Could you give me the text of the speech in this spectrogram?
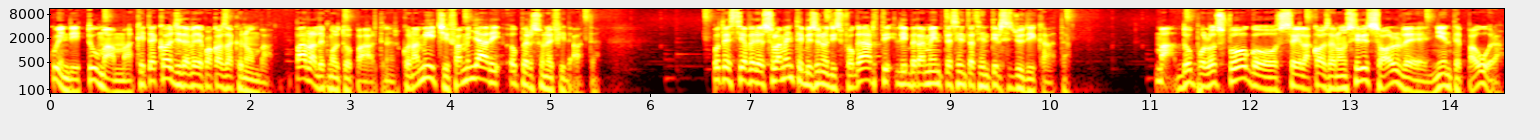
Quindi tu mamma, che ti accorgi di avere qualcosa che non va, parlane con il tuo partner, con amici, familiari o persone fidate. Potresti avere solamente bisogno di sfogarti liberamente senza sentirsi giudicata. Ma dopo lo sfogo, se la cosa non si risolve, niente paura.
